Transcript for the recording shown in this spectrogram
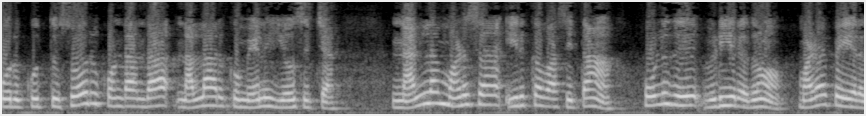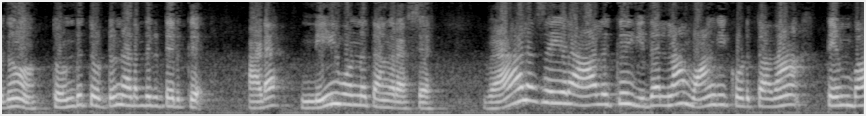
ஒரு குத்து சோறு கொண்டாந்தா நல்லா இருக்குமேன்னு யோசிச்சேன். நல்ல மனுஷன் இருக்க வாசித்தான் பொழுது விடியறதும் மழை பெய்யறதும் தொண்டு தொட்டு நடந்துகிட்டு இருக்கு. அட நீ ஒண்ணு தாங்கராச வேலை செய்யற ஆளுக்கு இதெல்லாம் வாங்கி கொடுத்தாதான் தெம்பா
